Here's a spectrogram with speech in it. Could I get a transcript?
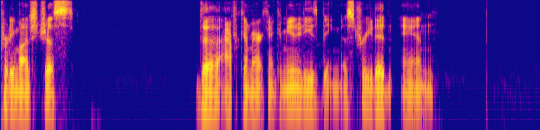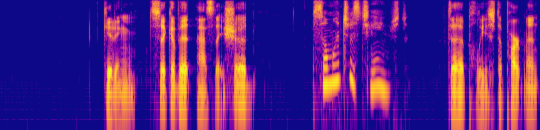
pretty much just the African American community is being mistreated and getting sick of it as they should. So much has changed. The police department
